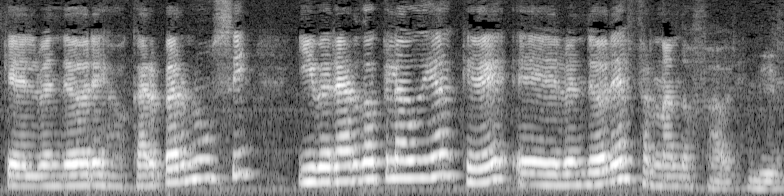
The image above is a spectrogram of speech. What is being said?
que el vendedor es Oscar Pernuzzi, y Berardo Claudia, que eh, el vendedor es Fernando Fabre. Bien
